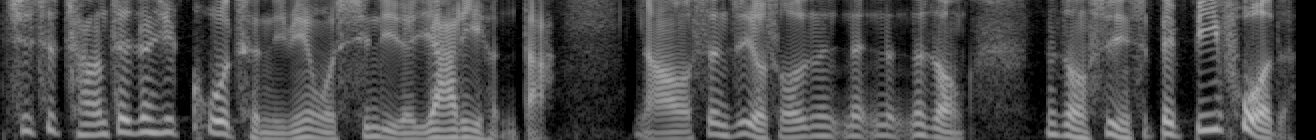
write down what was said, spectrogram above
其实常常在那些过程里面，我心里的压力很大，然后甚至有时候那那那那种那种事情是被逼迫的，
